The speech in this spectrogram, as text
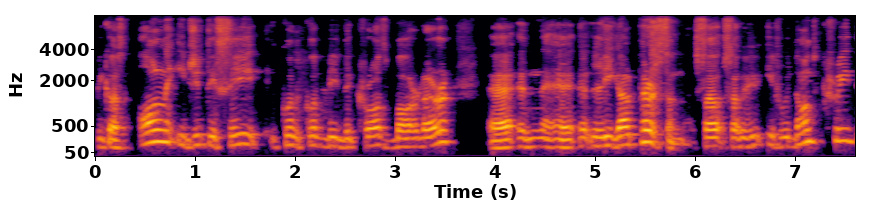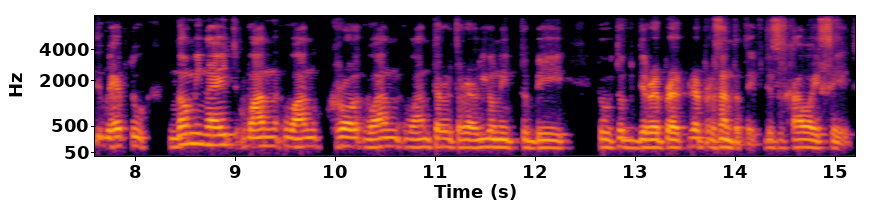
because only EGTC could, could be the cross-border uh, uh, legal person. So, so if we don't create, we have to nominate one, one, one, one territorial unit to be, to, to be the rep representative. This is how I see it.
